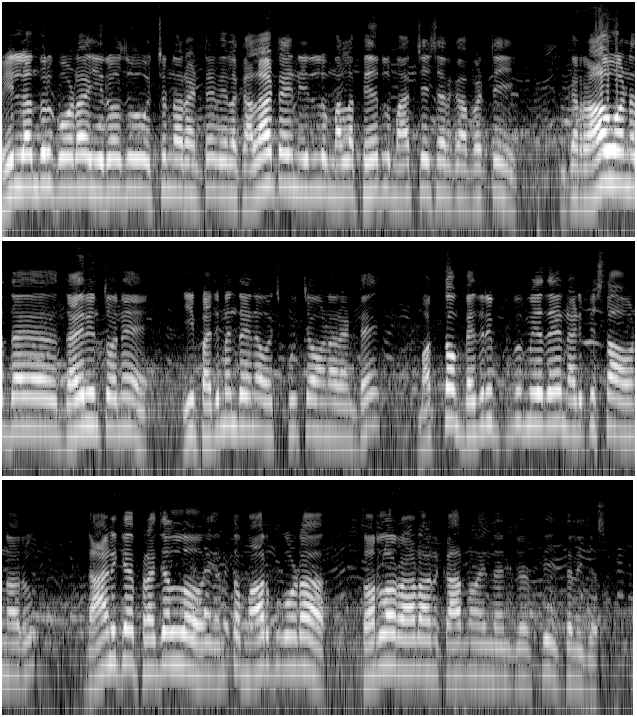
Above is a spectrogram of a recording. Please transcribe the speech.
వీళ్ళందరూ కూడా ఈరోజు వచ్చున్నారంటే వీళ్ళకి అలాటైన ఇల్లు మళ్ళీ పేర్లు మార్చేశారు కాబట్టి ఇంకా రావు అన్న ధైర్యంతోనే ఈ పది మంది అయినా వచ్చి కూర్చోమన్నారంటే మొత్తం బెదిరింపు మీదే నడిపిస్తూ ఉన్నారు. దానికే ప్రజల్లో ఎంత మార్పు కూడా త్వరలో రావడానికి కారణమైందని చెప్పి తెలియజేసుకుంటాం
